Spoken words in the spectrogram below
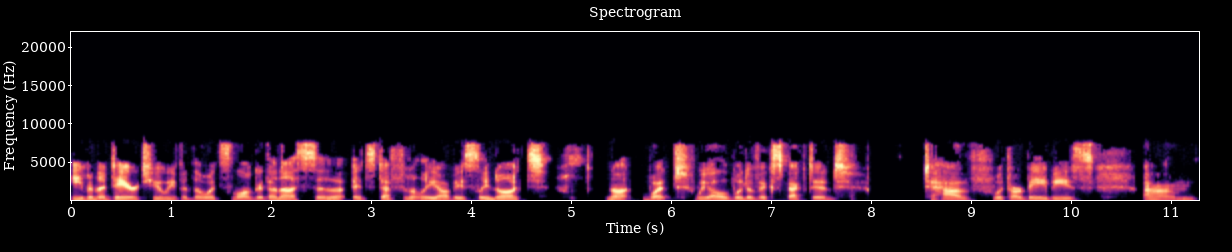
even a day or two even though it's longer than us uh, it's definitely obviously not not what we all would have expected to have with our babies. Um,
